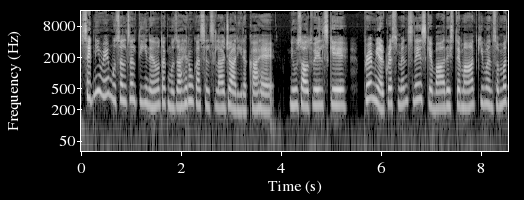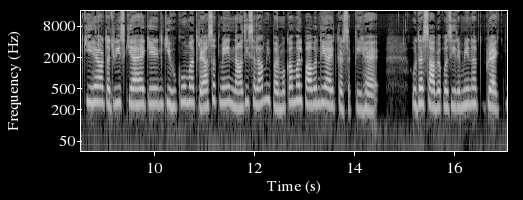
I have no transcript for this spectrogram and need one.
سڈنی میں مسلسل تین دنوں تک مظاہروں کا سلسلہ جاری رکھا ہے۔ نیو ساؤتھ ویلز کے پریمیئر کرسمنس نے اس کے بعد اجتماعات کی منسمت کی ہے اور تجویز کیا ہے کہ ان کی حکومت ریاست میں نازی سلامی پر مکمل پابندی عائد کر سکتی ہے۔ ادھر سابق وزیر محنت گریگ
